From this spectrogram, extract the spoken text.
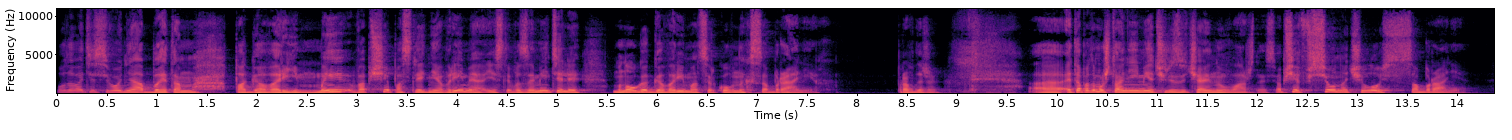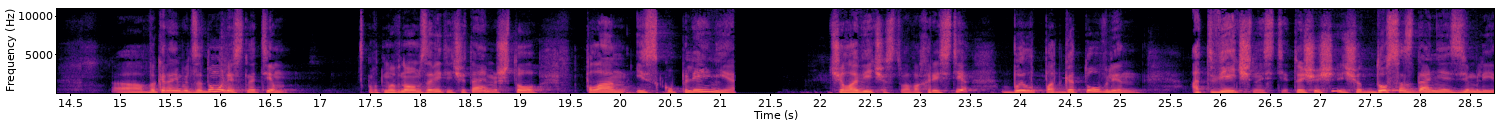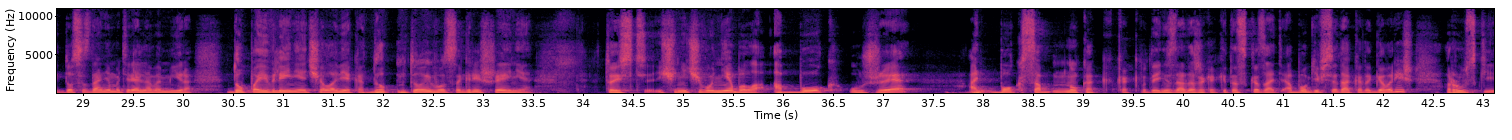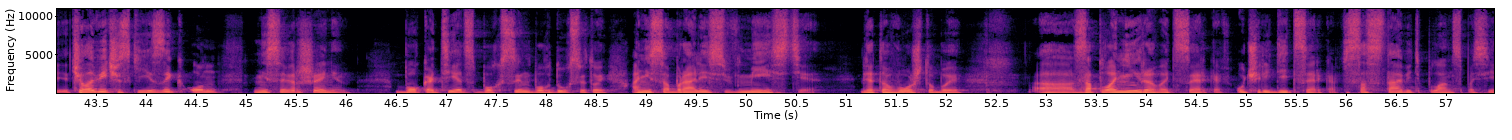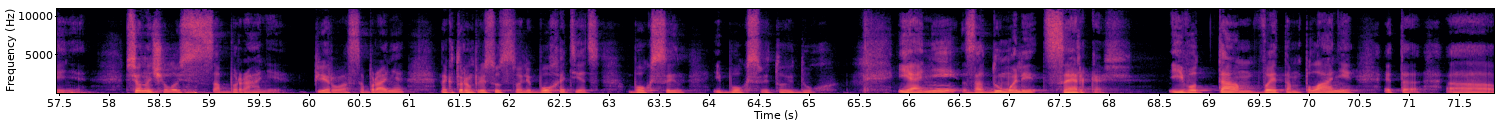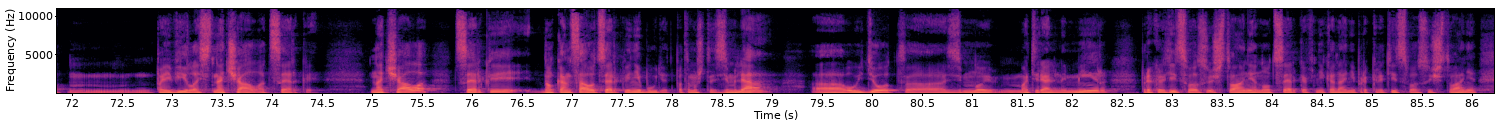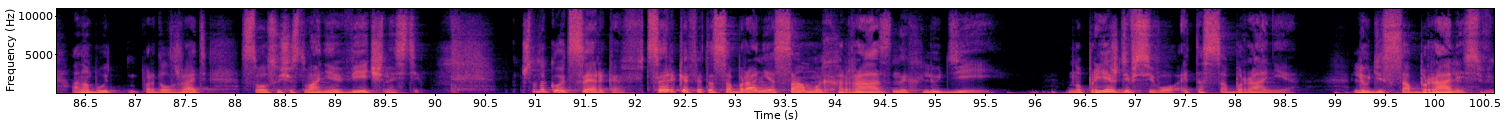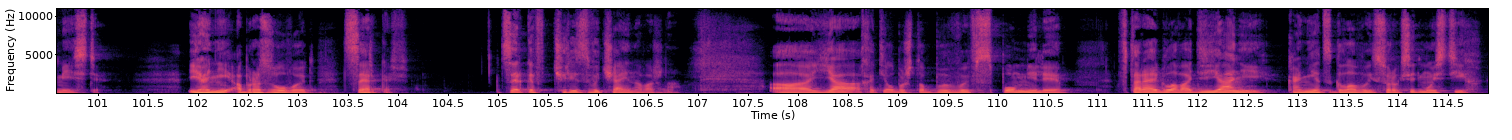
Вот давайте сегодня об этом поговорим. Мы вообще последнее время, если вы заметили, много говорим о церковных собраниях. Правда же? А, это потому, что они имеют чрезвычайную важность. Вообще все началось с собрания. А, вы когда-нибудь задумались над тем, вот мы в Новом Завете читаем, что план искупления человечества во Христе был подготовлен от вечности, то еще, еще до создания Земли, до создания материального мира, до появления человека, до, до его согрешения. То есть еще ничего не было, а Бог уже, а Бог, ну как, как, вот я не знаю даже, как это сказать, о Боге всегда, когда говоришь, русский, человеческий язык, он несовершенен. Бог Отец, Бог Сын, Бог Дух Святой, они собрались вместе для того, чтобы а, запланировать церковь, учредить церковь, составить план спасения. Все началось с собрания, первого собрания, на котором присутствовали Бог Отец, Бог Сын и Бог Святой Дух. И они задумали церковь. И вот там, в этом плане, это э, появилось начало церкви. Начало церкви, но конца у церкви не будет, потому что земля уйдет, а, земной материальный мир прекратит свое существование, но церковь никогда не прекратит свое существование, она будет продолжать свое существование в вечности. Что такое церковь? Церковь – это собрание самых разных людей. Но прежде всего это собрание. Люди собрались вместе, и они образовывают церковь. Церковь чрезвычайно важна. А, я хотел бы, чтобы вы вспомнили вторая глава Деяний, конец главы, 47 стих.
